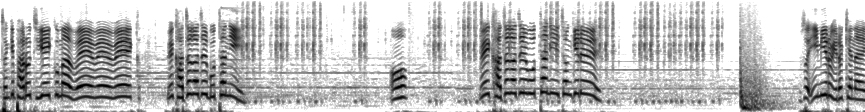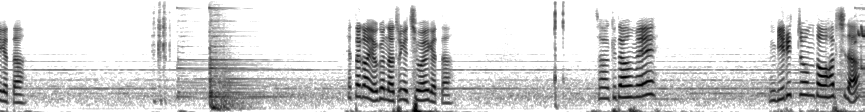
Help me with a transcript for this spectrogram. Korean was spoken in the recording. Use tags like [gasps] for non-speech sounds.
전기 바로 뒤에 있구만 왜 왜 왜 왜 가져가질 못하니 어? 왜 가져가질 못하니 전기를 우선 임의로 이렇게 해놔야겠다 했다가 여긴 나중에 지워야겠다. 자, 그 다음에 미리 좀 더 합시다.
